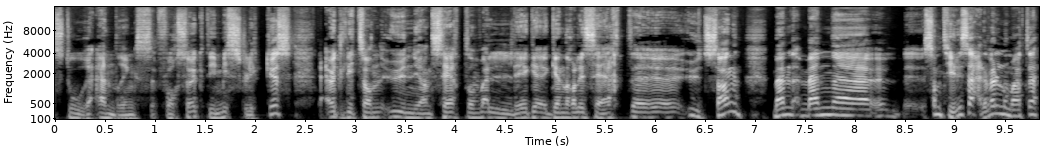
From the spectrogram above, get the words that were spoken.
store endringsforsøk de mislykkes. Det er jo et litt sånn unyansert og veldig generalisert uh, utsagn, men, men uh, samtidig så er det vel noe med at det,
